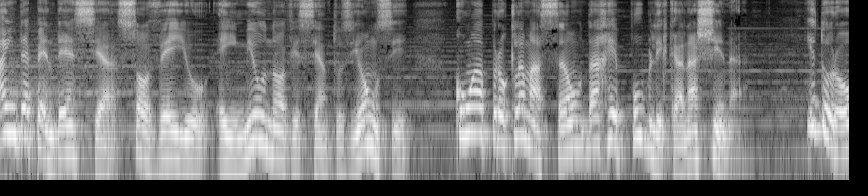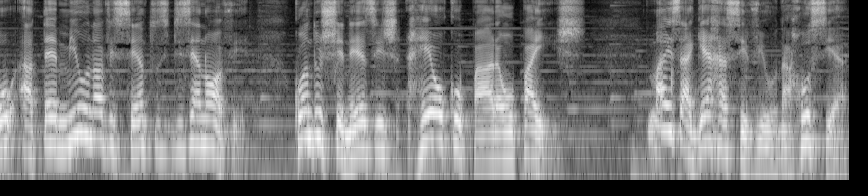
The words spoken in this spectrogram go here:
A independência só veio em 1911 com a proclamação da República na China e durou até 1919, quando os chineses reocuparam o país. Mas a guerra civil na Rússia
